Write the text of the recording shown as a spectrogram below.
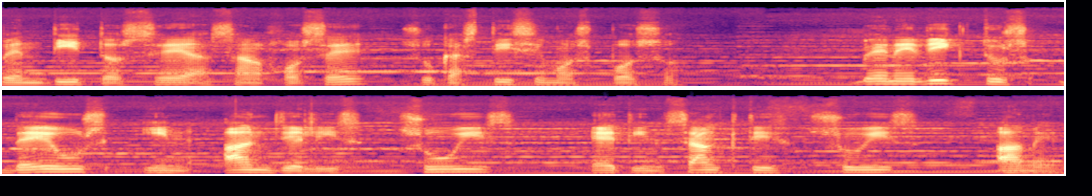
Bendito sea San José, su castísimo esposo. Benedictus Deus in angelis suis et in sanctis suis. Amén.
